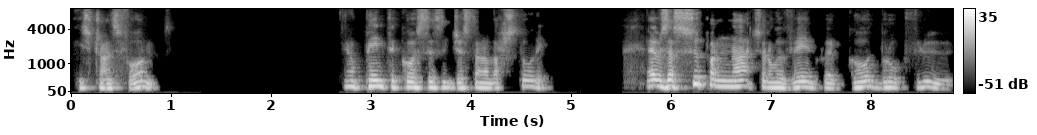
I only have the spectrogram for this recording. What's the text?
he's transformed. You know, Pentecost isn't just another story. It was a supernatural event where God broke through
